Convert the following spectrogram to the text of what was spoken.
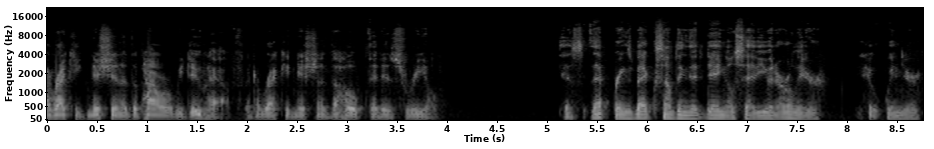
a recognition of the power we do have and a recognition of the hope that is real. Yes, that brings back something that Daniel said even earlier when you're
